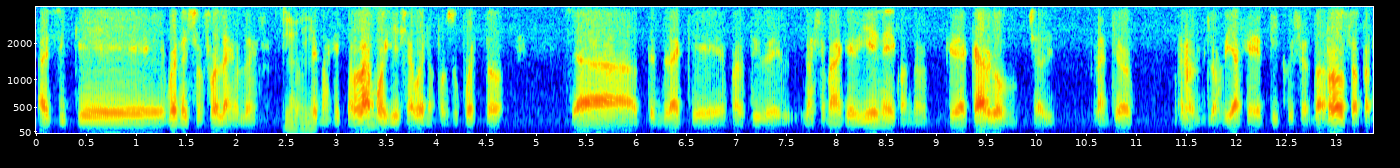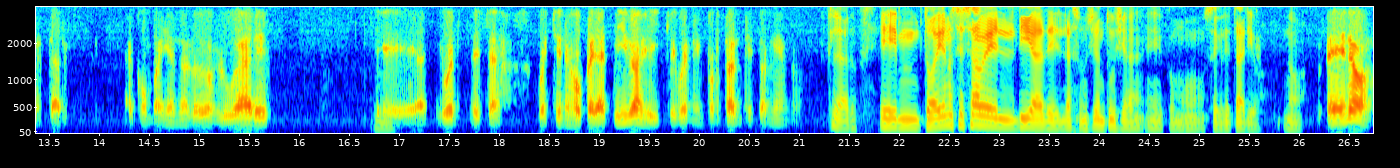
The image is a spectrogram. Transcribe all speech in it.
Así que, bueno, eso fue los temas que hablamos y ella, bueno, por supuesto, ya tendrá que, a partir de la semana que viene, cuando quede a cargo, ya planteó bueno, los viajes de Pico y Santa Rosa para estar acompañando a los dos lugares. Eh, bueno, esas cuestiones operativas y que, bueno, importantes también, ¿no? Claro. Em, todavía no se sabe el día de la asunción tuya eh, como secretario, ¿no? Eh, no,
